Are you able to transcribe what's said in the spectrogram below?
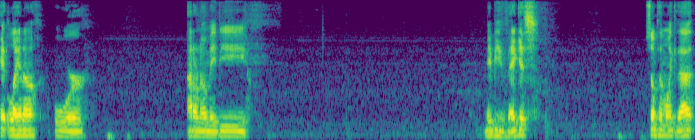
Atlanta or I don't know, maybe maybe Vegas, something like that.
